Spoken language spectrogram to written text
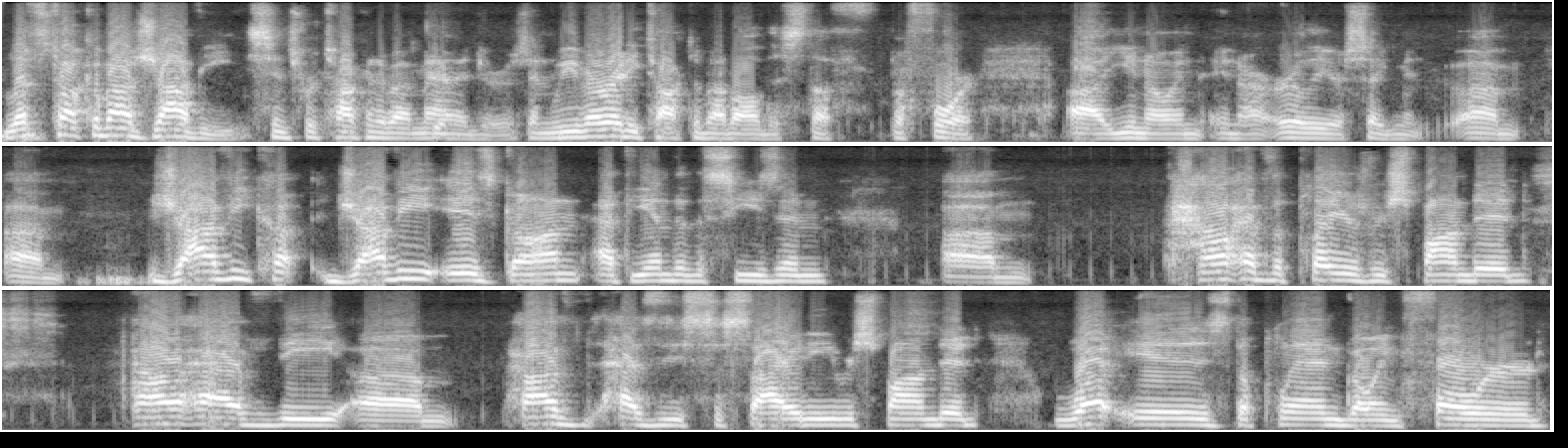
let's talk about Xavi since we're talking about managers, and we've already talked about all this stuff before, uh, you know, in, in our earlier segment. Um, um, Xavi co- Xavi is gone at the end of the season. Um, how have the players responded? How have the um, how has the society responded? What is the plan going forward?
